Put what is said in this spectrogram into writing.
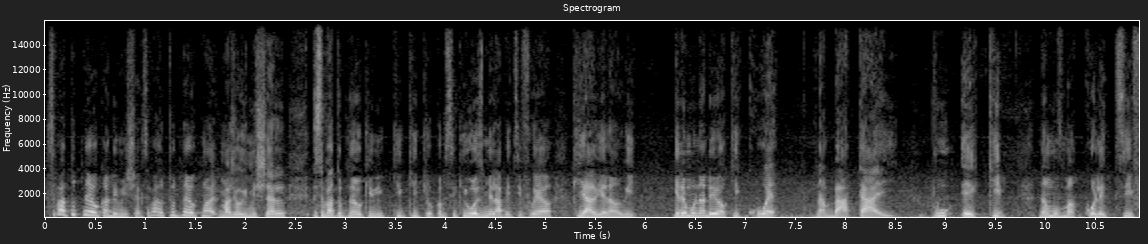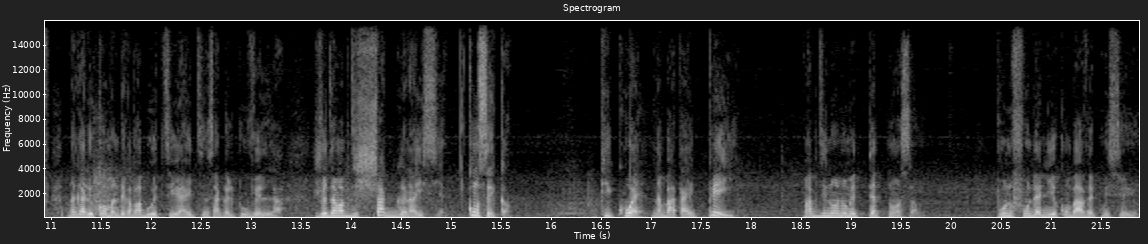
Se pa tout ne yo k André Michel. Se pa tout ne yo k Majorie Michel. E se pa tout ne yo ki Ozmi la Petit Frère, ki Ariel Henry. Gede mounan de yo ki kwe nan batay pou ekip, nan mouvment kolektif, nan gade komande kapabou etire Haiti nan sakel touvel la. Je dan map di chak gen haisyen, konsekant, ki kwe nan batay peyi, map di nou nou met tèt nou ansam, pou nou fonde nye komba avèk mesye yo.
